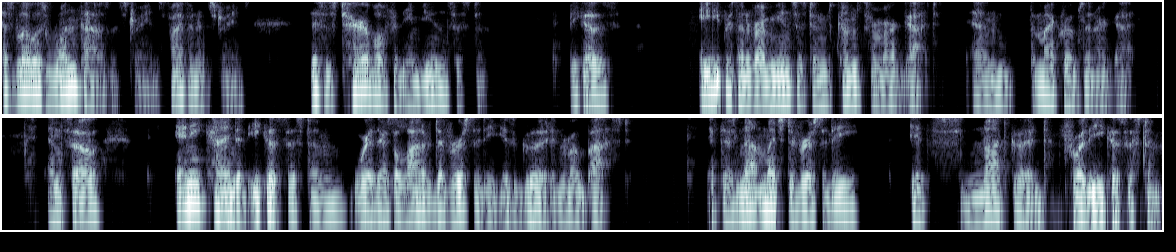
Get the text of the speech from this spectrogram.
as low as 1,000 strains, 500 strains. this is terrible for the immune system because 80% of our immune system comes from our gut and the microbes in our gut. And so any kind of ecosystem where there's a lot of diversity is good and robust. If there's not much diversity, it's not good for the ecosystem.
